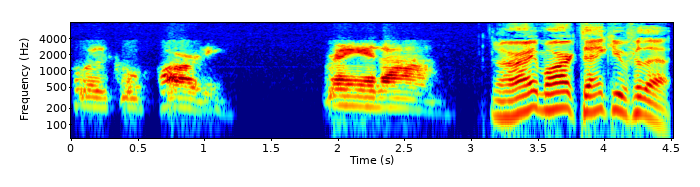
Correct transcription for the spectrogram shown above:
political party. Bring it on. All right, Mark, thank you for that.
